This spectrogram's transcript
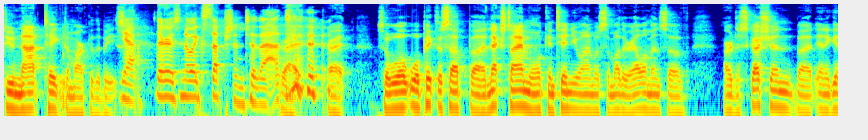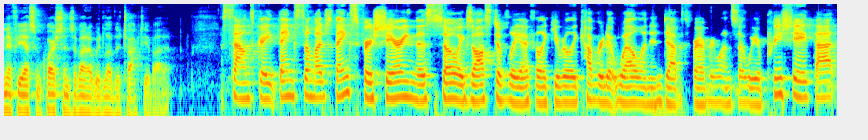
do not take the mark of the beast. Yeah, there is no exception to that. right, right. So we'll we'll pick this up uh, next time, and we'll continue on with some other elements of our discussion. But and again, if you have some questions about it, we'd love to talk to you about it. Sounds great. Thanks so much. Thanks for sharing this so exhaustively. I feel like you really covered it well and in depth for everyone. So we appreciate that.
